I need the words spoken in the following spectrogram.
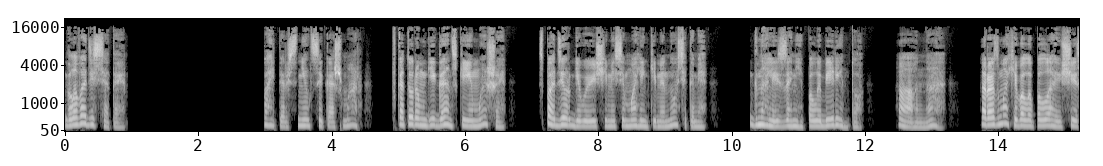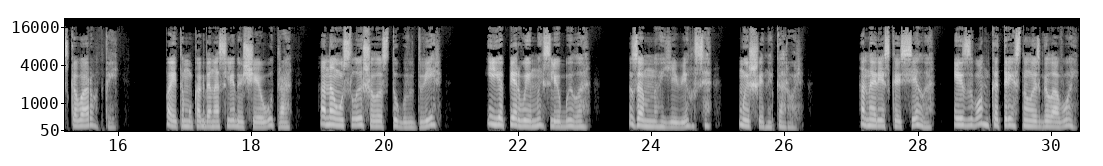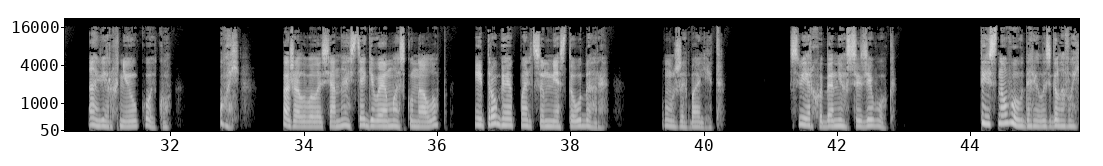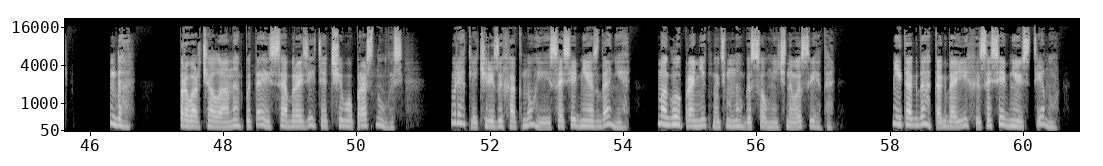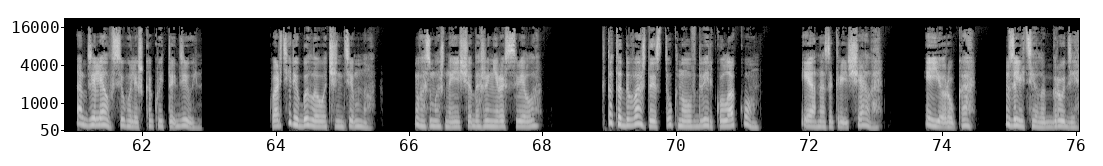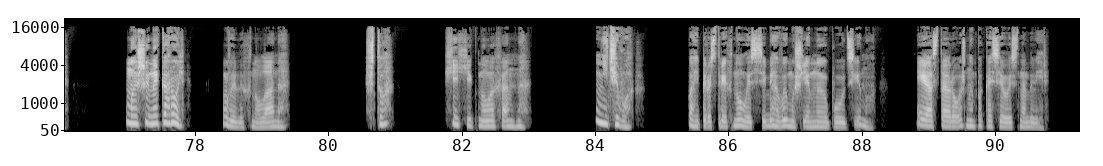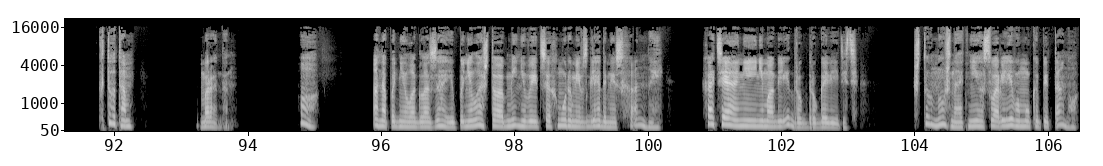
Глава десятая. Пайпер снился кошмар, в котором гигантские мыши с подергивающимися маленькими носиками гнались за ней по лабиринту, а она размахивала пылающей сковородкой. Поэтому, когда на следующее утро она услышала стук в дверь, ее первой мыслью было: за мной явился мышиный король. Она резко села и звонко треснулась головой о верхнюю койку. Ой, пожаловалась она, стягивая маску на лоб и трогая пальцем место удара. Уже болит. Сверху донесся зевок. Ты снова ударилась головой? Да, проворчала она, пытаясь сообразить, от чего проснулась. Вряд ли через их окно и соседнее здание могло проникнуть много солнечного света. Не тогда, когда их и соседнюю стену отделял всего лишь какой-то дюйм. В квартире было очень темно. Возможно, еще даже не рассвело. Кто-то дважды стукнул в дверь кулаком, и она закричала. Ее рука взлетела к груди. Мышиный король, выдохнула она. Что? хихикнула Ханна. Ничего. Пайпер стряхнула с себя вымышленную паутину и осторожно покосилась на дверь. Кто там? Брэндон. О. Она подняла глаза и поняла, что обменивается хмурыми взглядами с Ханной, хотя они и не могли друг друга видеть. Что нужно от нее сварливому капитану?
